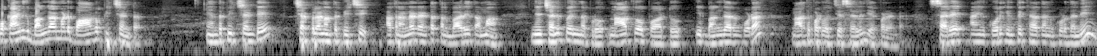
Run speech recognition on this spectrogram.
ఒక ఆయనకి బంగారం అంటే బాగా పిచ్చి అంట. ఎంత పిచ్చి అంటే చెప్పలేనంత పిచ్చి. అతను అన్నాడంట తన భార్య తమ్మ నేను చనిపోయినప్పుడు నాతో పాటు ఈ బంగారం కూడా నాతో పాటు వచ్చేసేయాలని చెప్పాడంట. సరే ఆయన కోరిక ఎందుకు కాదనకూడదని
